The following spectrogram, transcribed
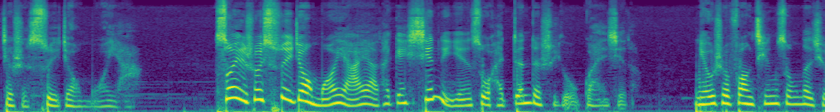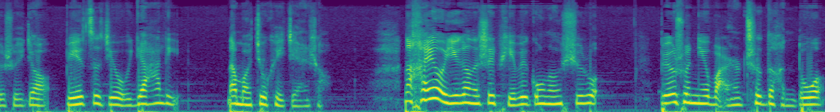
就是睡觉磨牙。所以说，睡觉磨牙呀，它跟心理因素还真的是有关系的。你要是放轻松的去睡觉，别自己有压力，那么就可以减少。那还有一个呢，是脾胃功能虚弱。比如说你晚上吃的很多，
